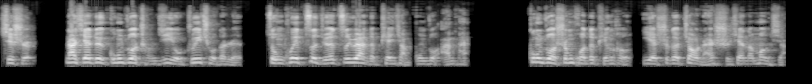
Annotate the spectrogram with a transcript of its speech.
其实，那些对工作成绩有追求的人，总会自觉自愿地偏向工作安排。工作生活的平衡也是个较难实现的梦想。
